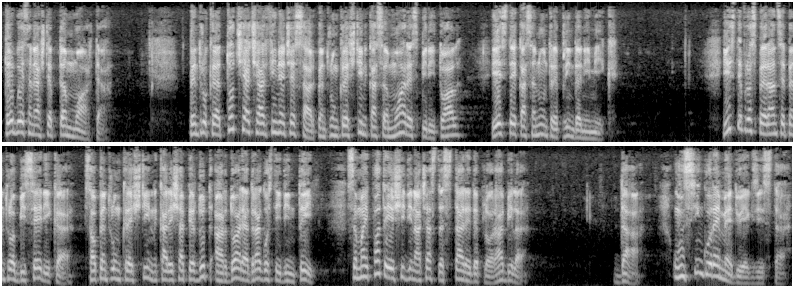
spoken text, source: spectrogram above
trebuie să ne așteptăm moartea. Pentru că tot ceea ce ar fi necesar pentru un creștin ca să moare spiritual este ca să nu întreprindă nimic. Este vreo speranță pentru o biserică sau pentru un creștin care și-a pierdut ardoarea dragostei din tâi să mai poată ieși din această stare deplorabilă? Da, un singur remediu există,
